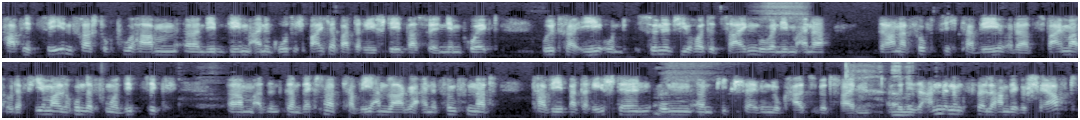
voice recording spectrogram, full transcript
HPC-Infrastruktur haben, äh, neben dem eine große Speicherbatterie steht, was wir in dem Projekt Ultra E und Synergy heute zeigen, wo wir neben einer 350 kW oder zweimal oder viermal 175, ähm, also insgesamt 600 kW Anlage, eine 500 kW Batterie stellen, um ähm, Peak Shaving lokal zu betreiben. Also, also diese Anwendungsfälle haben wir geschärft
